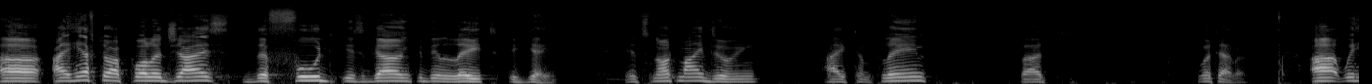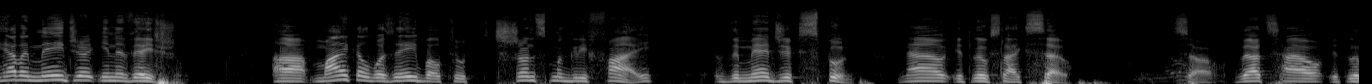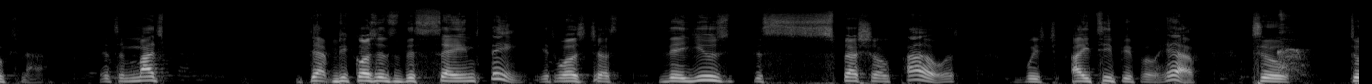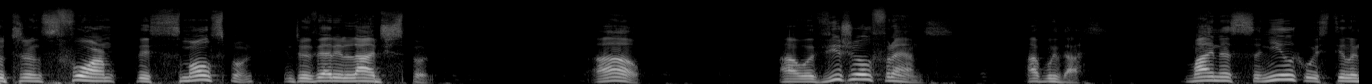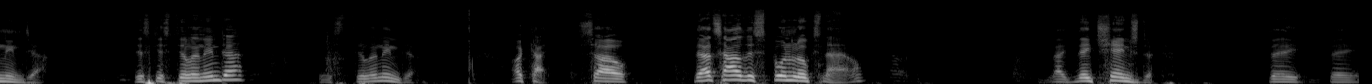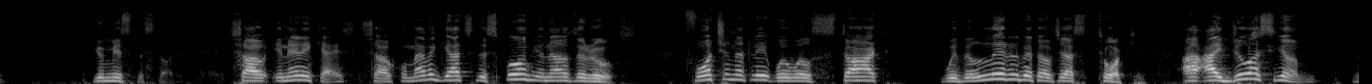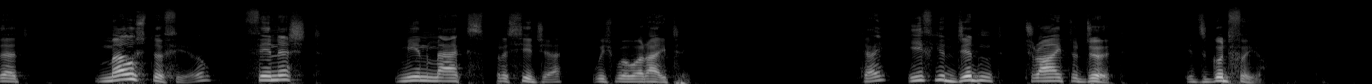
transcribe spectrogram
Uh, I have to apologize. The food is going to be late again. It's not my doing. I complained, but whatever. Uh, we have a major innovation. Uh, Michael was able to transmogrify the magic spoon. Now it looks like so. So that's how it looks now. It's a much that because it's the same thing. It was just they used the special powers which IT people have to to transform this small spoon into a very large spoon. Oh, our visual friends are with us, minus Sunil, who is still in India. Is he still in India? He's still in India. Okay, so that's how the spoon looks now. Like they changed it. They, they, you missed the story. So in any case, so whomever gets the spoon, you know the rules. Fortunately, we will start with a little bit of just talking. I, I do assume that most of you finished min-max procedure which we were writing. Okay? If you didn't try to do it, it's good for you.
